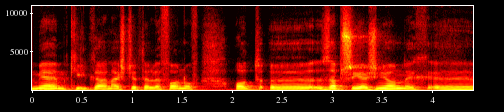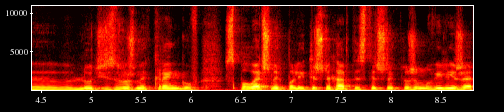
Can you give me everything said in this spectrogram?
miałem kilkanaście telefonów od zaprzyjaźnionych ludzi z różnych kręgów społecznych, politycznych, artystycznych, którzy mówili, że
